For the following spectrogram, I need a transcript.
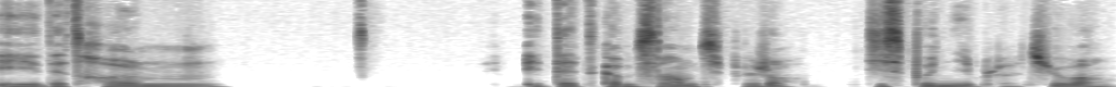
Et d'être et d'être comme ça un petit peu genre disponible, tu vois.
